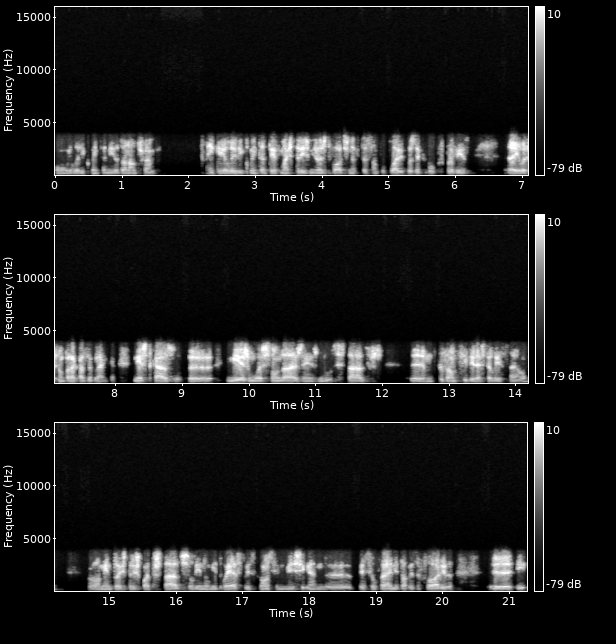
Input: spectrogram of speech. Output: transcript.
com Hillary Clinton e o Donald Trump, em que Hillary Clinton teve mais de 3 milhões de votos na votação popular e depois acabou por perder a eleição para a Casa Branca. Neste caso, uh, mesmo as sondagens nos estados um, que vão decidir esta eleição, provavelmente dois, três, quatro estados, ali no Midwest, Wisconsin, Michigan, uh, Pensilvânia, talvez a Flórida. Uh, e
